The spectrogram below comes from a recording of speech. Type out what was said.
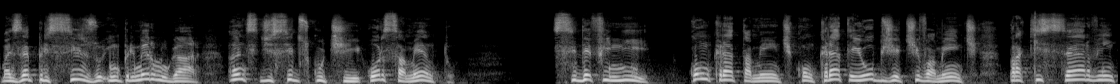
mas é preciso, em primeiro lugar, antes de se discutir orçamento, se definir concretamente, concreta e objetivamente, para que servem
